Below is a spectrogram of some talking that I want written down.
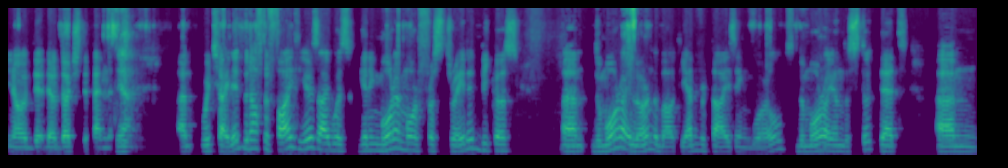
you know, their, their Dutch dependence Yeah. um, which I did. But after five years, I was getting more and more frustrated because um, the more I learned about the advertising world, the more I understood that um,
